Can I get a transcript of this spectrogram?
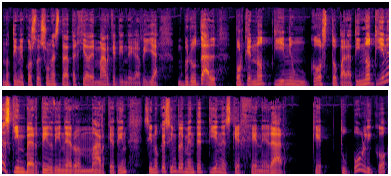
No tiene costo, es una estrategia de marketing de guerrilla brutal porque no tiene un costo para ti. No tienes que invertir dinero en marketing, sino que simplemente tienes que generar que tu público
